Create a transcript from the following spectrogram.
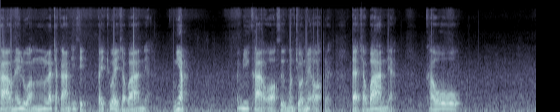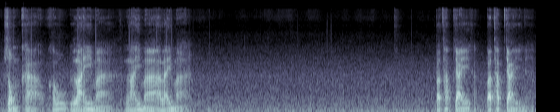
ข่าวในหลวงรัชกาลที่สิบไปช่วยชาวบ้านเนี่ย เงียบ ไม่มีข่าวออกสื่อมวลชนไม่ออกเลย แต่ชาวบ้านเนี่ยเขาส่งข่าวเขาไลฟ์มาไลฟ์มาอะไรมา ประทับใจครับ ประทับใจนะฮะ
